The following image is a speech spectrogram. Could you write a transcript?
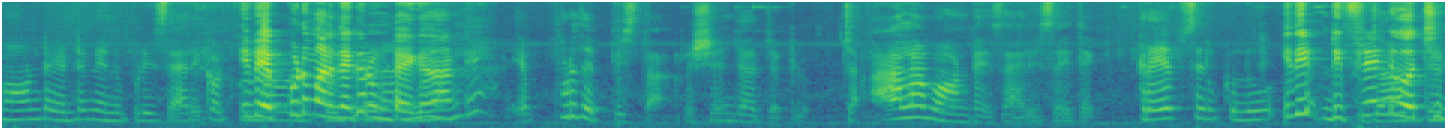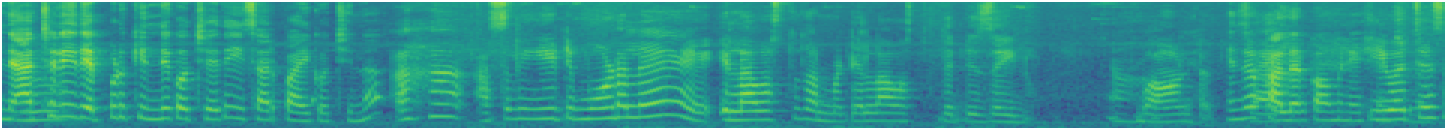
బాగుంటాయి అంటే నేను ఇప్పుడు ఈ శారీ ఇవి ఎప్పుడు మన దగ్గర ఉంటాయి కదా అంటే ఎప్పుడు తెప్పిస్తా రష్యన్ జార్జెట్లు. చాలా బాగుంటాయి శారీస్ అయితే. క్రేప్ సిల్కులు ఇది డిఫరెంట్ వచ్చింది. యాక్చువల్లీ ఇది ఎప్పుడు కిందికి వచ్చేది ఈసారి పైకి వచ్చిందా? ఆహా అసలు వీటి మోడలే ఇలా వస్తుంది అనమాట ఇలా వస్తుంది డిజైన్? బాగుంటుంది. ఇందులో కలర్ కాంబినేషన్ ఇవి వచ్చేసి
